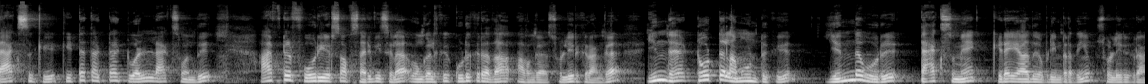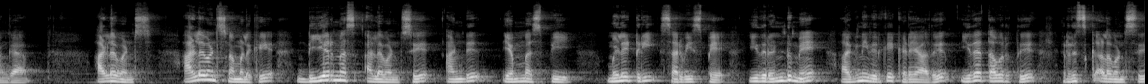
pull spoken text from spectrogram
லேக்ஸுக்கு கிட்டத்தட்ட டுவெல் லேக்ஸ் வந்து ஆஃப்டர் ஃபோர் இயர்ஸ் ஆஃப் சர்வீஸில் உங்களுக்கு கொடுக்குறதா அவங்க சொல்லியிருக்கிறாங்க. இந்த டோட்டல் அமௌண்ட்டுக்கு எந்த ஒரு டேக்ஸுமே கிடையாது அப்படின்றதையும் சொல்லியிருக்கிறாங்க. அலவன்ஸ் அலவன்ஸ் நம்மளுக்கு dearness allowance and MSP military service pay இது ரெண்டுமே அக்னிவிற்கு கிடையாது. இதை தவிர்த்து risk allowance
